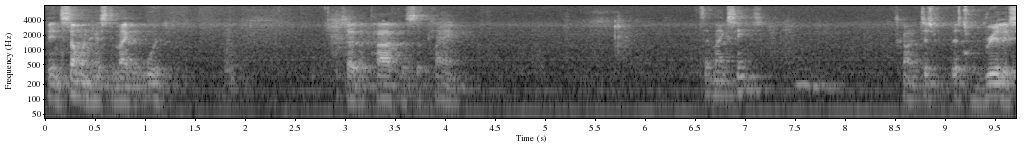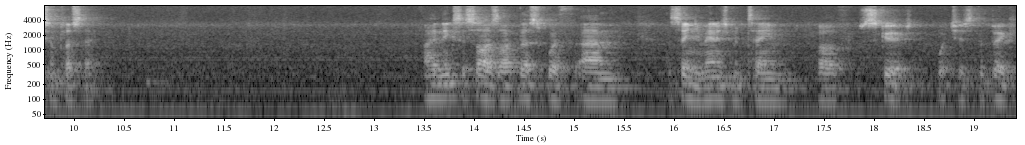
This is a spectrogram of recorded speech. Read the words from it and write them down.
Then someone has to make it work. So the path is the plan. Does that make sense? It's kind of just, it's really simplistic. I had an exercise like this with um, the senior management team of SCIRT, which is the big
